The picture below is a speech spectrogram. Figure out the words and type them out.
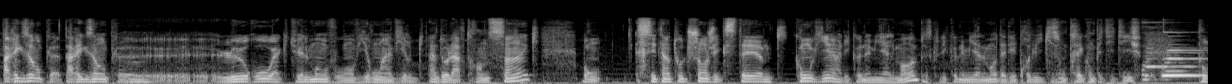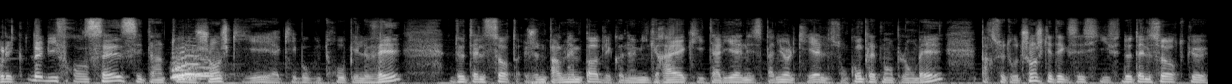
Par exemple, par exemple, euh, l'euro actuellement vaut environ 1,35 Bon, c'est un taux de change externe qui convient à l'économie allemande, parce que l'économie allemande a des produits qui sont très compétitifs. Pour l'économie française, c'est un taux de change qui est, qui est beaucoup trop élevé, de telle sorte, je ne parle même pas de l'économie grecque, italienne, espagnole, qui elles sont complètement plombées par ce taux de change qui est excessif, de telle sorte que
